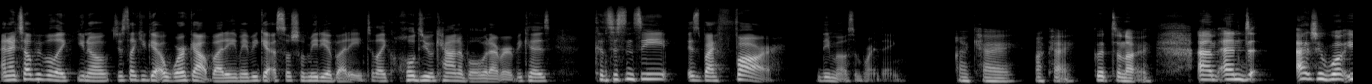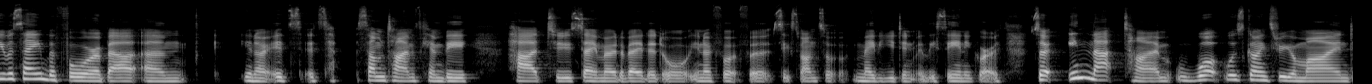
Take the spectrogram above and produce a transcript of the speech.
and i tell people like you know just like you get a workout buddy maybe get a social media buddy to like hold you accountable whatever because consistency is by far the most important thing Okay. Okay. Good to know. Um, and actually, what you were saying before about, um, you know, it's it's sometimes can be hard to stay motivated, or you know, for for six months, or maybe you didn't really see any growth. So, in that time, what was going through your mind,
